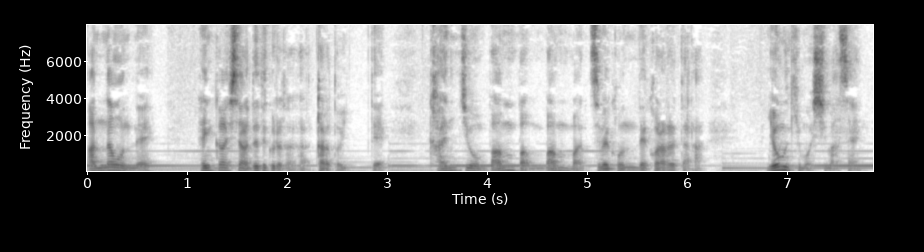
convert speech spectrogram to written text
あんなもんね変換したら出てくるからといって漢字をバンバンバンバン詰め込んでこられたら読む気もしません。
